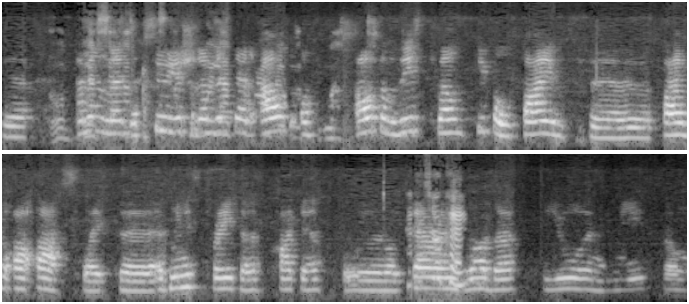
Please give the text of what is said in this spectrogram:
Yeah. Вот I для mean, like, всех Sue, you should были understand, отправлены out of- пригласить. Out of these 12 people, five uh, five are us, like uh, administrator, Katya, uh, Karen, okay. Vlada, you, and me. So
